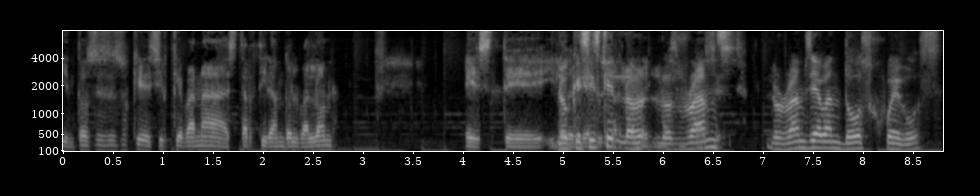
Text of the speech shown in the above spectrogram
Y entonces eso quiere decir que van a estar tirando el balón. Este, y Lo que sí es que lo- los Rams, los Rams llevan dos juegos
